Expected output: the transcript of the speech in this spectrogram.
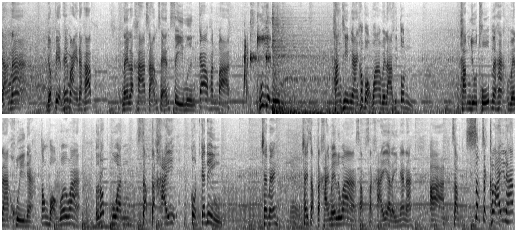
ยางหน้า เดี๋ยวเปลี่ยนให้ใหม่นะครับ ในราคา 349,000 บาทอุ๊ยอย่าลืม ทางทีมงานเขาบอกว่าเวลาพี่ต้นทำ YouTube นะฮะ เวลาคุยเนี่ย ต้องบอกด้วยว่า รบกวนสับตะไคร้กดกระดิ่ง ใช่ไหม ใช่สับตะไคร้ไหมหรือว่าสับสไคร้อะไรเนี่ยนะ สับสับสไครนะครับ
